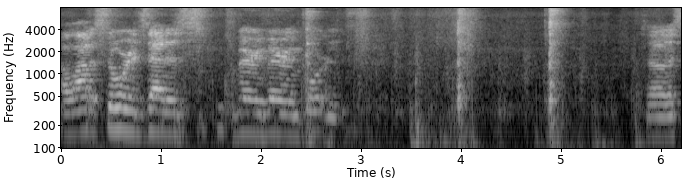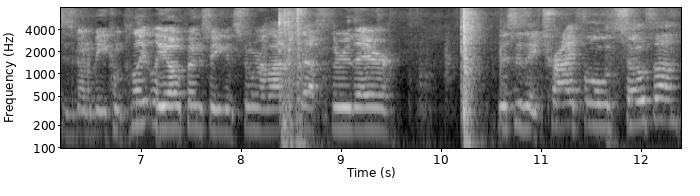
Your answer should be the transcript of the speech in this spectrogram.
a lot of storage that is very, very important. So this is going to be completely open so you can store a lot of stuff through there. This is a tri-fold sofa,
